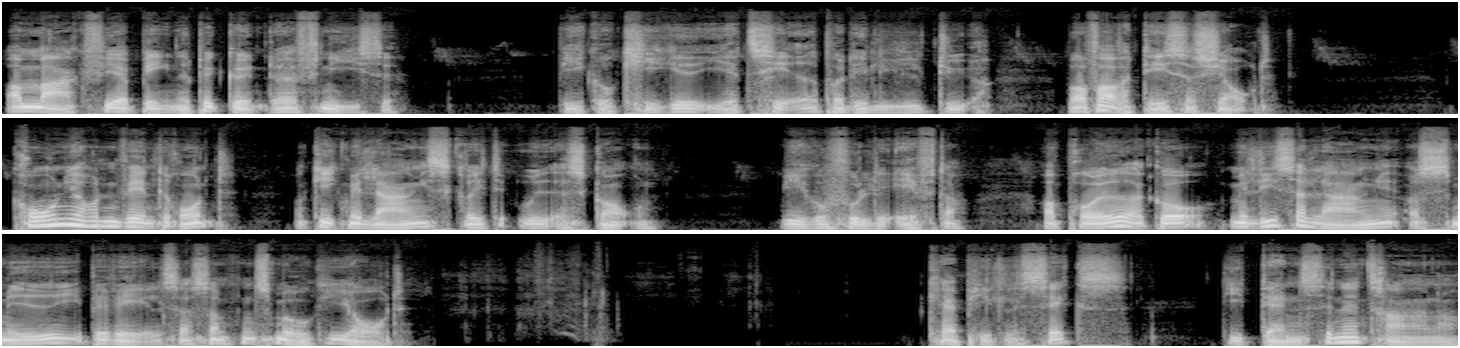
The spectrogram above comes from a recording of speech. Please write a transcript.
og Markfjerbenet begyndte at fnise. Viggo kiggede irriteret på det lille dyr. Hvorfor var det så sjovt? Kronhjorten vendte rundt og gik med lange skridt ud af skoven. Viggo fulgte efter og prøvede at gå med lige så lange og smedige bevægelser som den smukke hjort. Kapitel 6. De dansende traner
